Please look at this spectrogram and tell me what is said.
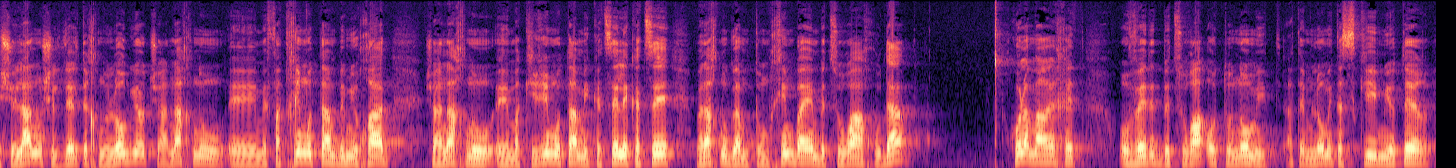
שלנו, של Dell טכנולוגיות, שאנחנו מפתחים אותם במיוחד, שאנחנו מכירים אותם מקצה לקצה, ואנחנו גם תומכים בהם בצורה אחודה. כל המערכת עובדת בצורה אוטונומית, אתם לא מתעסקים יותר אה,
